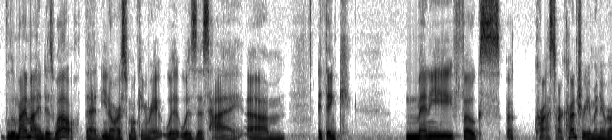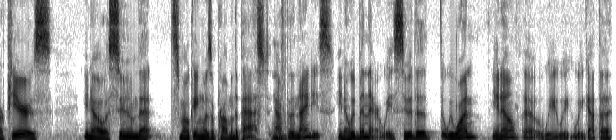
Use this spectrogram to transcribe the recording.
blew my mind as well that you know our smoking rate w- was this high. Um, I think many folks across our country, many of our peers, you know, assume that smoking was a problem of the past mm. after the '90s. You know, we've been there. We sued the, we won. You know, we we we got the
